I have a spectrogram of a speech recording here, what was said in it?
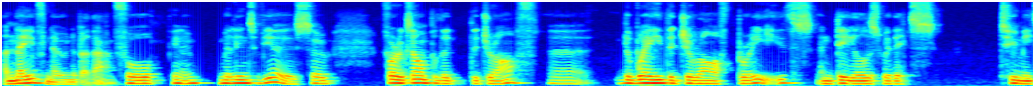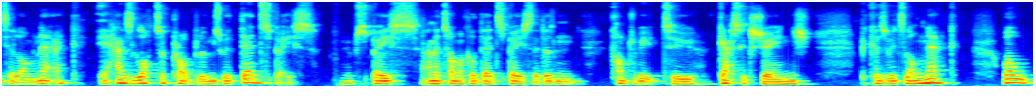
and they've known about that for, you know, millions of years. So, for example, the, the giraffe, uh, the way the giraffe breathes and deals with its two meter long neck, it has lots of problems with dead space, you know, space, anatomical dead space that doesn't contribute to gas exchange because of its long neck. Well,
